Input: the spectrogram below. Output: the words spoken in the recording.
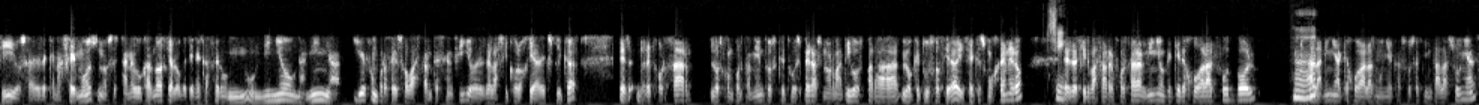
sí, o sea, desde que nacemos nos están educando hacia lo que tiene que hacer un, niño o una niña y es un proceso bastante sencillo desde la psicología de explicar. es reforzar los comportamientos que tú esperas normativos para lo que tu sociedad dice que es un género. Es decir, vas a reforzar al niño que quiere jugar al fútbol, a la niña que juega a las muñecas o se pinta las uñas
